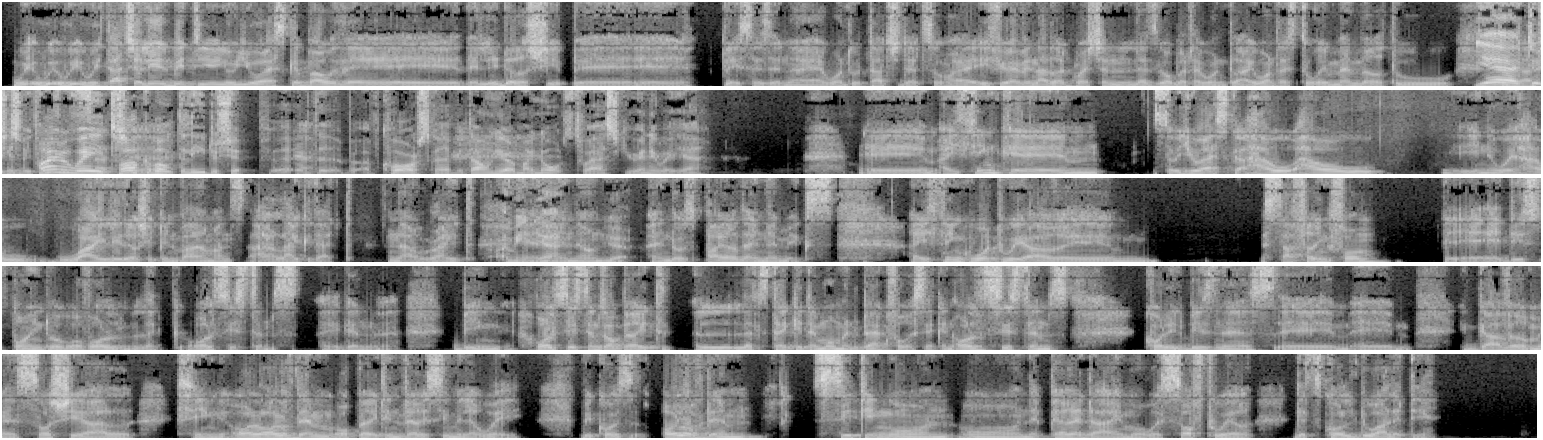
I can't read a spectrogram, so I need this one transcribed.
We, we, we touch a little bit. You, you ask about the the leadership uh, uh, places, and I, want to touch that. So I, if you have another question, let's go. But I want to, I want us to remember to yeah, to just fire away. Talk a, about the leadership, uh, yeah. the, of course. I have it down here on my notes to ask you anyway. Yeah, um, I think um, so. You ask how how in a way how why leadership environments are like that now, right? I mean, and, yeah, and, on, yeah. and those power dynamics. I think what we are um, suffering from at this point of, of all like all systems again being all systems operate let's take it a moment back for a second all systems call it business um, um, government social thing all, all of them operate in very similar way because all of them sitting on on a paradigm or a software that's called duality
